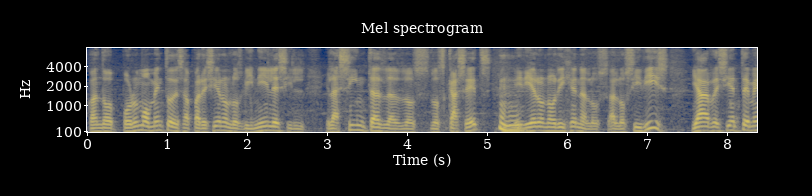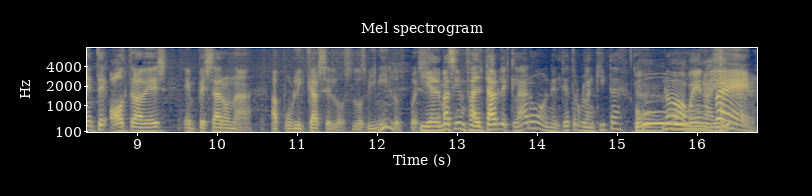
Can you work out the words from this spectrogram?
cuando por un momento desaparecieron los viniles y, las cintas, las- los, los cassettes, y dieron origen a los, a los CDs. Ya recientemente otra vez empezaron a, a publicarse los, los vinilos, pues. Y además infaltable, claro, en el Teatro Blanquita. Uh, no, bueno, ahí. bueno.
